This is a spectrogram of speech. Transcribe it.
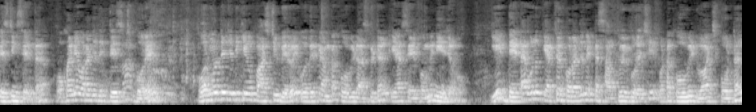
টেস্টিং সেন্টার ওখানে ওরা যদি টেস্ট করেন ওর মধ্যে যদি কেউ পজিটিভ বেরোয়, ওদেরকে আমরা কোভিড হসপিটাল ইয়া সেফ হোমে নিয়ে যাব। এই ডেটাগুলো ক্যাপচার করার জন্য একটা সফটওয়্যার করেছি, ওটা কোভিড ওয়াচ পোর্টাল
